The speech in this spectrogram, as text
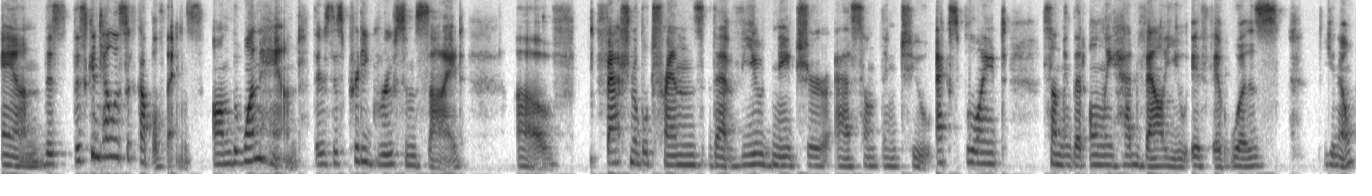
And this this can tell us a couple things. On the one hand, there's this pretty gruesome side of fashionable trends that viewed nature as something to exploit, something that only had value if it was, you know,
